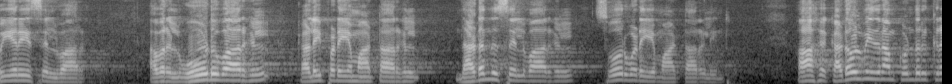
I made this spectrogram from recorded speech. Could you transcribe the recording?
உயரே செல்வார் அவர்கள் ஓடுவார்கள் களைப்படைய மாட்டார்கள் நடந்து செல்வார்கள் சோர்வடைய மாட்டார்கள் என்று. ஆக கடவுள் மீது நாம் கொண்டிருக்கிற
